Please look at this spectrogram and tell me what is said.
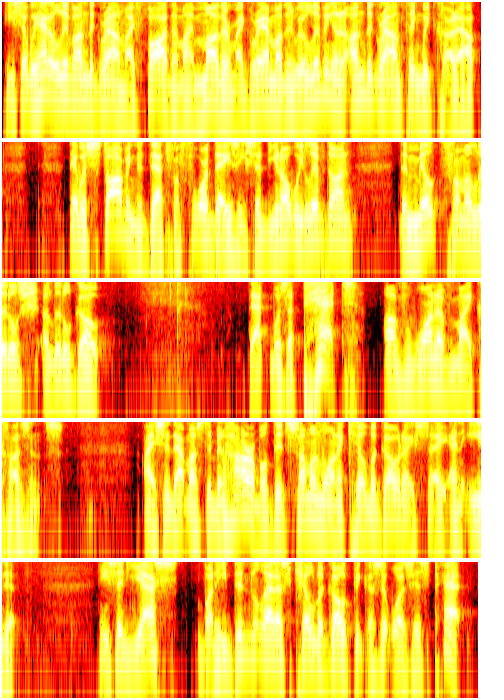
he said, We had to live underground. My father, my mother, my grandmother, we were living in an underground thing we cut out. They were starving to death for four days. He said, You know, we lived on the milk from a little, a little goat that was a pet of one of my cousins. I said, That must have been horrible. Did someone want to kill the goat, I say, and eat it? He said, Yes, but he didn't let us kill the goat because it was his pet.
